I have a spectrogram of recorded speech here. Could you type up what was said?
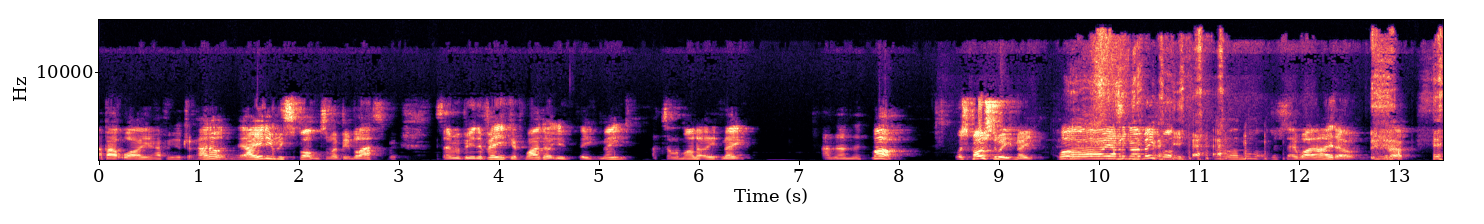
about why you're having a drink? I don't. I only respond to when people ask me. Say we're being a vegan. Why don't you eat meat? I tell them I don't eat meat, and then they, well, we're supposed to eat meat. Well, are you having a go at me for? No, I'm not. I just say why I don't. You know,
